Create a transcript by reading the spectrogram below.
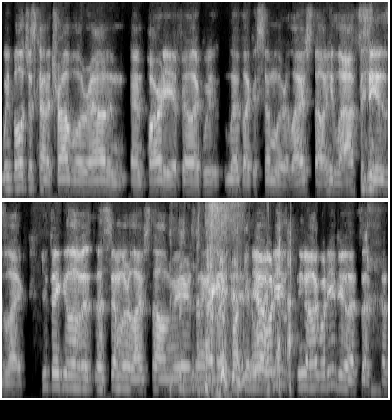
we both just kind of travel around and, and party. I feel like we live like a similar lifestyle. He laughed and he was like, "You think you live a, a similar lifestyle to me or something?" I was like, Fucking "Yeah, way. what do you you know like what do you do that's that, that,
